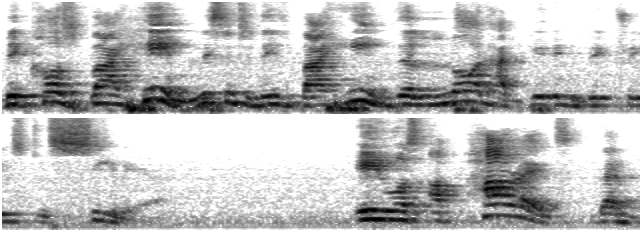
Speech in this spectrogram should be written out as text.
Because by him, listen to this, by him the Lord had given victories to Syria. It was apparent that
